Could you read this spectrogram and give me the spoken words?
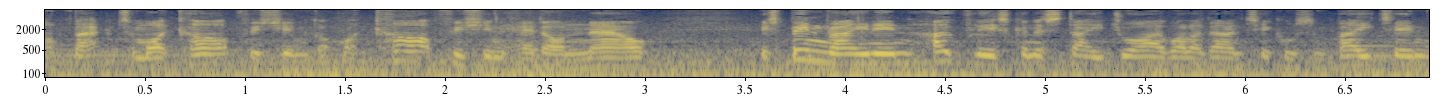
I'm back to my carp fishing. Got my carp fishing head on now. It's been raining. Hopefully, it's going to stay dry while I go and tickle some bait in,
